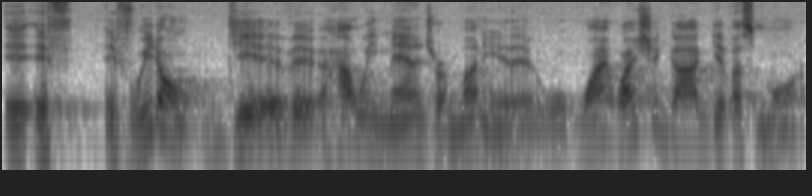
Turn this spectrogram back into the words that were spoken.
if, if we don't give, how we manage our money, why, why should God give us more?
